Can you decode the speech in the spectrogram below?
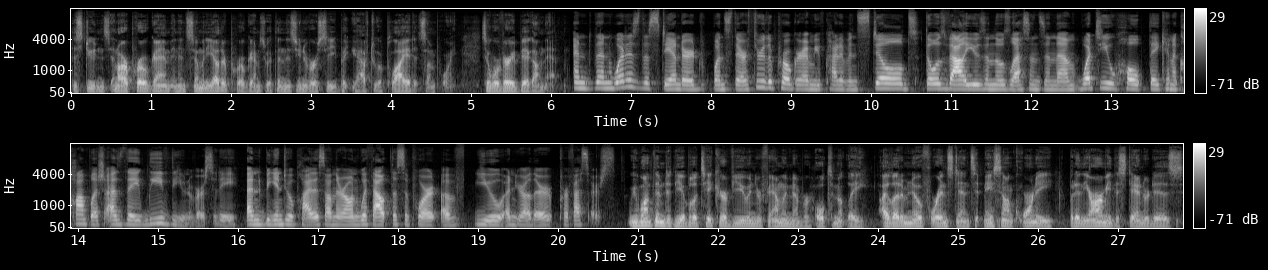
the students in our program and in so many other programs within this university, but you have to apply it at some point. So we're very big on that. And then what is the standard once they're through the program? You've kind of instilled those values and those lessons in them. What do you hope they can accomplish as they leave the university and begin to apply this on their own without the support of you and your other professors? We want them to be able to take care of you and your family member ultimately. I let them know, for instance, it may sound corny, but in the Army, the standard is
